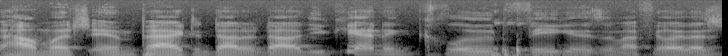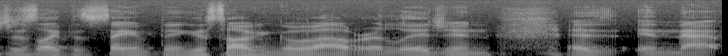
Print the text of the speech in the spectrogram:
how much impact and da da da, you can't include veganism. I feel like that's just like the same thing as talking about religion, as in that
